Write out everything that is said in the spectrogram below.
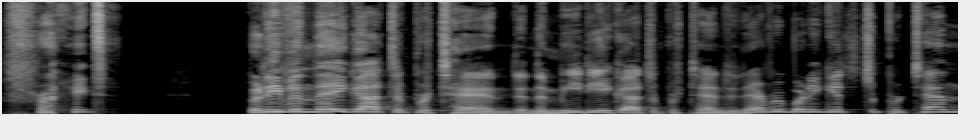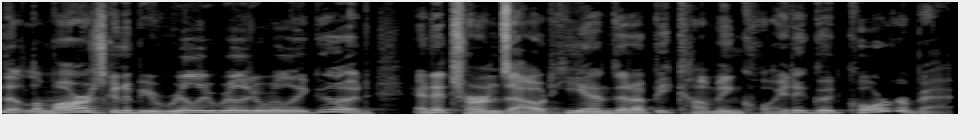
right? But even they got to pretend, and the media got to pretend, and everybody gets to pretend that Lamar is going to be really, really, really good. And it turns out he ended up becoming quite a good quarterback,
